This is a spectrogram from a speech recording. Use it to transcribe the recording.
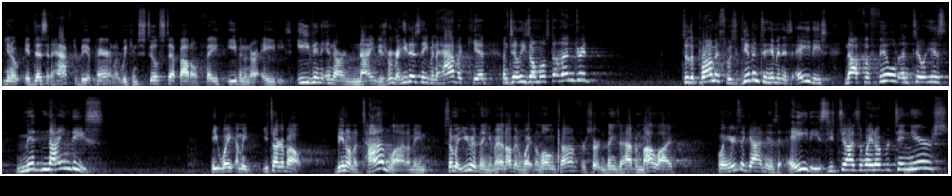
You know, it doesn't have to be, apparently. We can still step out on faith even in our 80s, even in our 90s. Remember, he doesn't even have a kid until he's almost 100. So the promise was given to him in his 80s, not fulfilled until his mid 90s. He wait, I mean, you talk about being on a timeline. I mean, some of you are thinking, man, I've been waiting a long time for certain things to happen in my life. Well, here's a guy in his 80s. He tries to wait over 10 years.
